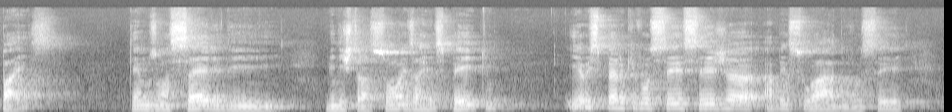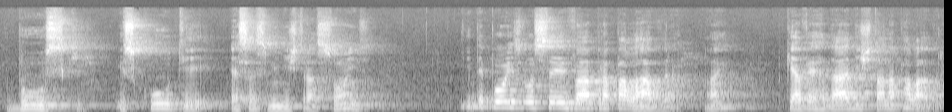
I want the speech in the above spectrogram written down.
paz. Temos uma série de ministrações a respeito e eu espero que você seja abençoado, você busque escute essas ministrações e depois você vá para a palavra, não é? porque a verdade está na palavra.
